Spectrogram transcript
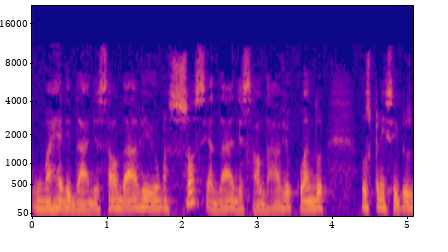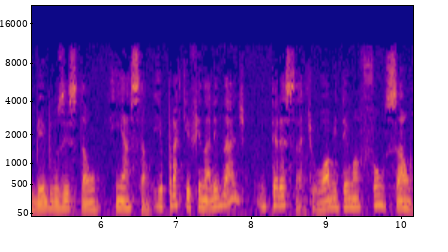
uma realidade saudável e uma sociedade saudável quando os princípios bíblicos estão em ação. E para que finalidade? Interessante. O homem tem uma função,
